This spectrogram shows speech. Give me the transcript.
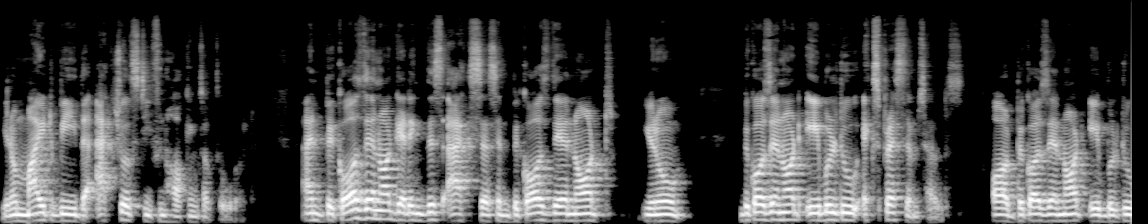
you know, might be the actual Stephen Hawkings of the world. And because they're not getting this access and because they're not, you know, because they're not able to express themselves or because they're not able to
